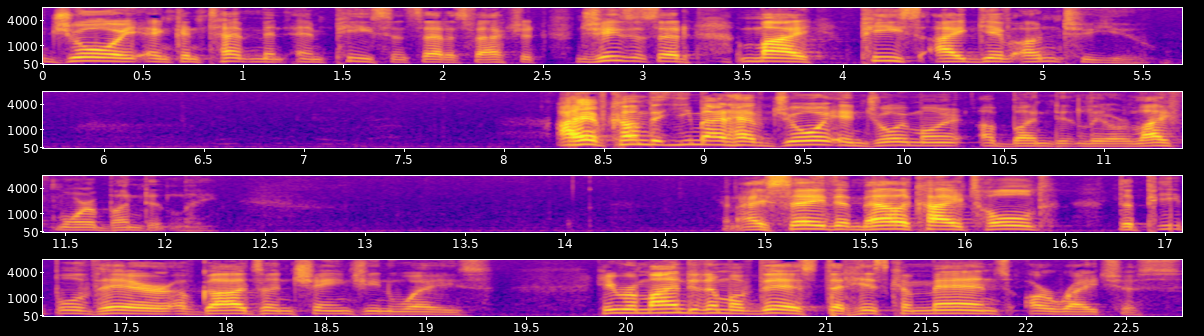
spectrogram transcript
joy and contentment and peace and satisfaction. Jesus said, My peace I give unto you. I have come that ye might have joy and joy more abundantly, or life more abundantly. And I say that Malachi told the people there of God's unchanging ways. He reminded him of this that his commands are righteous.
